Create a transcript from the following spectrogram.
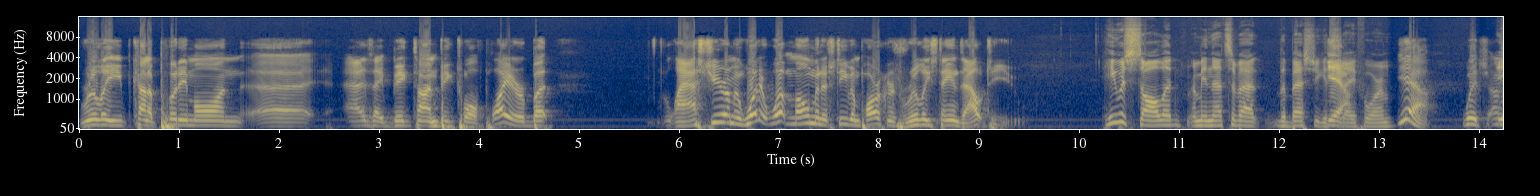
Really kind of put him on uh, as a big time Big Twelve player. But last year, I mean, what what moment of Stephen Parker's really stands out to you? He was solid. I mean, that's about the best you could Yeah. say for him. Yeah, which I mean,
